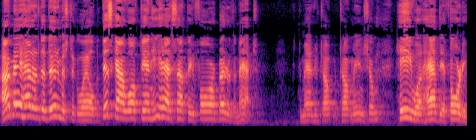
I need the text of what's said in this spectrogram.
I may have had the dunamis to go well, but this guy walked in, he had something far better than that. The man who taught, taught me and showed me, he would have the authority.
